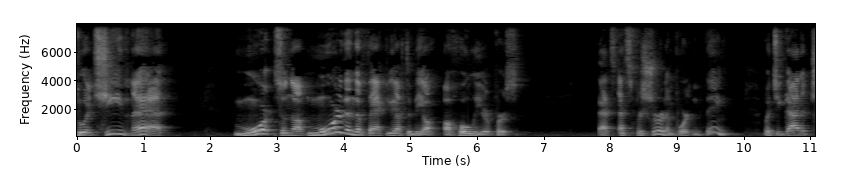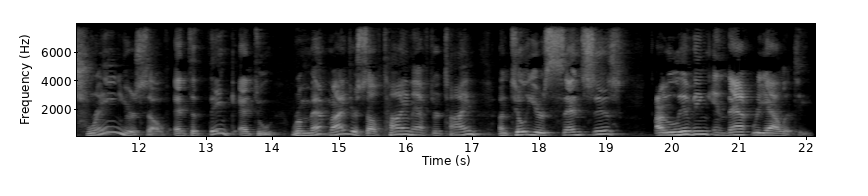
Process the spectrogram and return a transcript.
to achieve that, more so not more than the fact you have to be a, a holier person. That's that's for sure an important thing. But you gotta train yourself and to think and to remind yourself time after time until your senses are living in that reality.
